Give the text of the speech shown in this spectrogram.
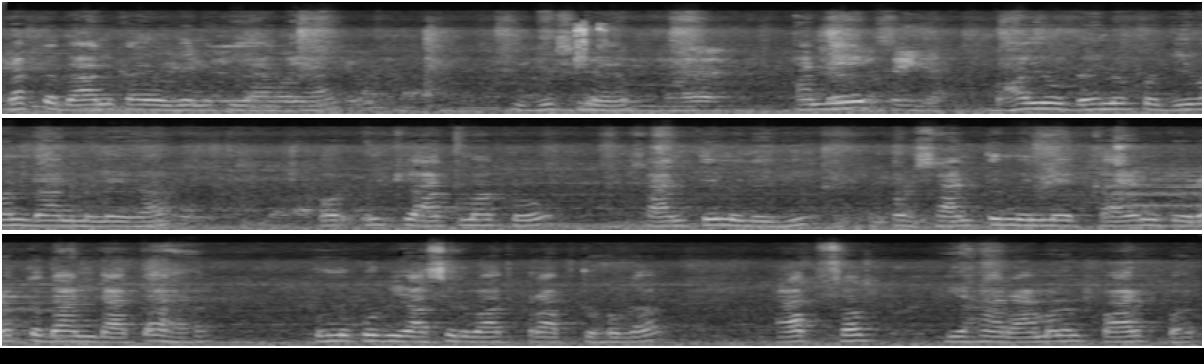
रक्तदान का आयोजन किया गया जिसमें अनेक भाइयों बहनों को जीवन दान मिलेगा और उनकी आत्मा को शांति मिलेगी और शांति मिलने के कारण जो रक्तदान दाता है उनको भी आशीर्वाद प्राप्त होगा आप सब यहाँ रामानंद पार्क पर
